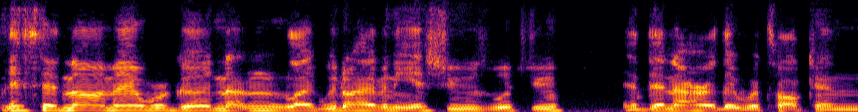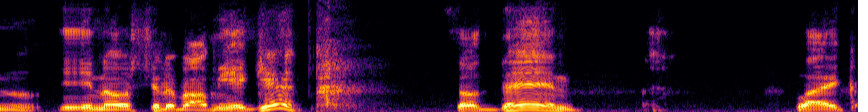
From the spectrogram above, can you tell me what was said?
They said, "No, man, we're good. Nothing. Like, we don't have any issues with you." And then I heard they were talking, you know, shit about me again. So then, like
